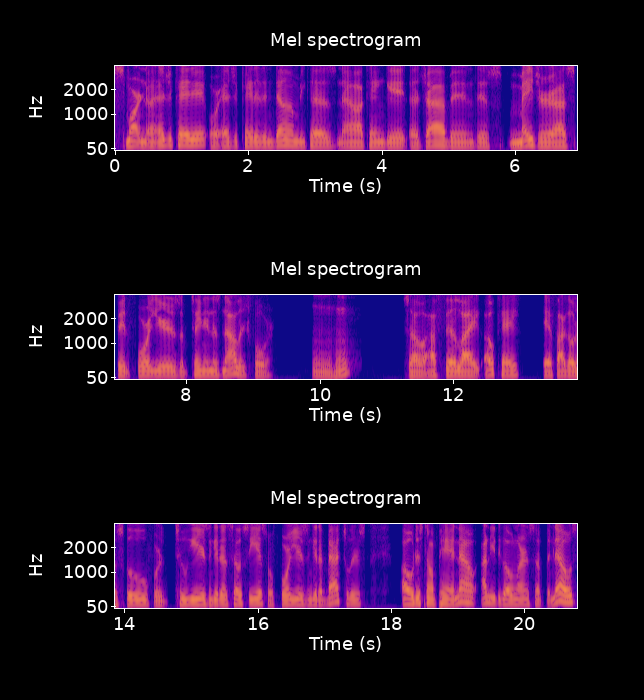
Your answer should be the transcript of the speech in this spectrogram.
smart and uneducated or educated and dumb because now I can't get a job in this major I spent four years obtaining this knowledge for. Mm-hmm. So I feel like, okay, if I go to school for two years and get an associate's or four years and get a bachelor's, oh, this don't pan out. I need to go learn something else.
